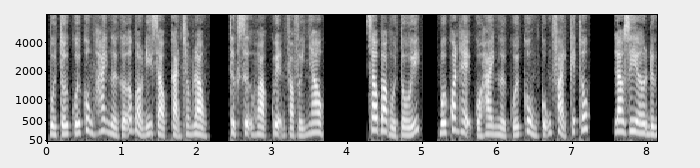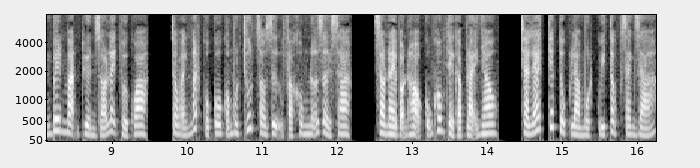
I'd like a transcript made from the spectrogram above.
Buổi tối cuối cùng hai người gỡ bỏ đi rào cản trong lòng, thực sự hòa quyện vào với nhau. Sau ba buổi tối, mối quan hệ của hai người cuối cùng cũng phải kết thúc. Lauzier đứng bên mạn thuyền gió lạnh thổi qua, trong ánh mắt của cô có một chút do dự và không nỡ rời xa. Sau này bọn họ cũng không thể gặp lại nhau. Charles tiếp tục là một quý tộc danh giá,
